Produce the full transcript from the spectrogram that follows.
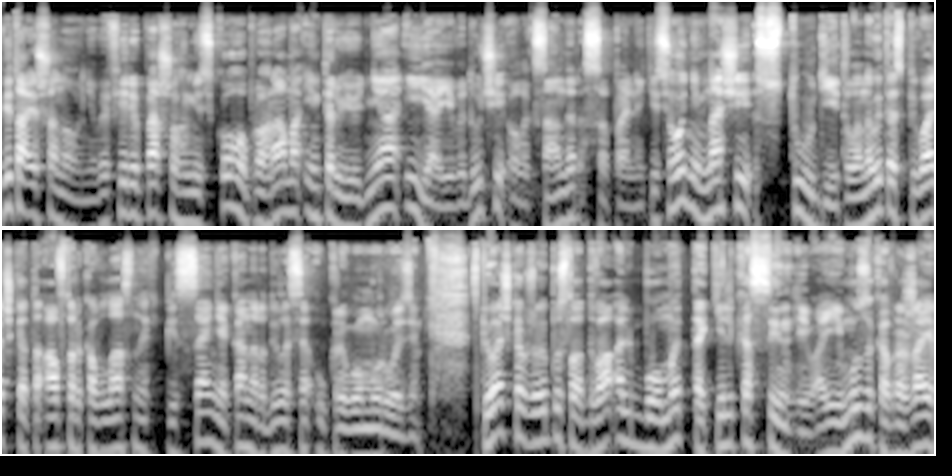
Вітаю, шановні! В ефірі першого міського програма інтерв'ю дня і я, її ведучий Олександр Сапельник. І сьогодні в нашій студії талановита співачка та авторка власних пісень, яка народилася у Кривому Розі. Співачка вже випустила два альбоми та кілька синглів, а її музика вражає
